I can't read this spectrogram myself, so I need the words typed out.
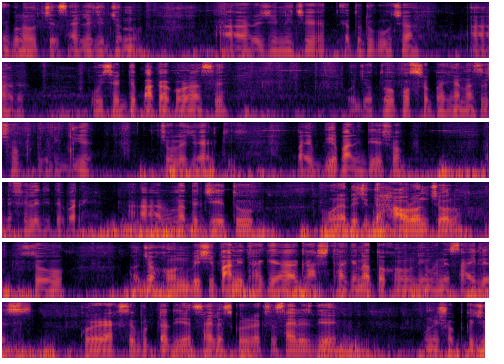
এগুলা হচ্ছে সাইলেজের জন্য। আর যে নিচে এত- এতটুকু উঁচা, আর ওই সাইড দিয়ে পাকা করা আছে। ওই যত পসরা পায়খানা আছে সব ওদিক দিয়ে চলে যায় আর কি। পাইপ দিয়ে, পানি দিয়ে সব মানে ফেলে দিতে পারে। আর ওনাদের যেহেতু ওনাদের যেহেতু হাওড় অঞ্চল, তো যখন বেশি পানি থাকে আর ঘাস থাকে না, তখন উনি মানে সাইলেজ করে রাখছে, ভুট্টা দিয়ে সাইলেজ করে রাখছে, সাইলেজ দিয়ে উনি সব কিছু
